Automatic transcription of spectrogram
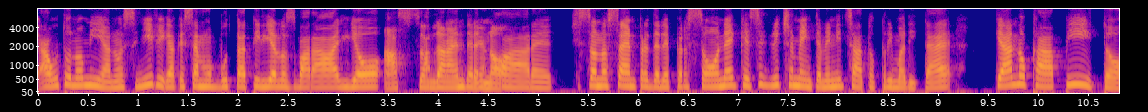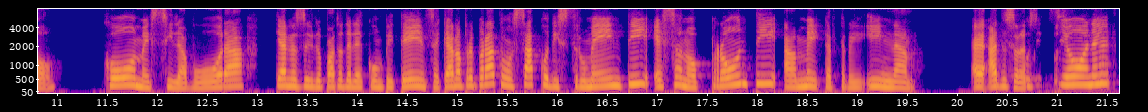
autonomia non significa che siamo buttati lì allo sbaraglio Assolutamente no. fare. Ci sono sempre delle persone che semplicemente hanno iniziato prima di te, che hanno capito come si lavora che hanno sviluppato delle competenze, che hanno preparato un sacco di strumenti e sono pronti a metterli in, eh, a disposizione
